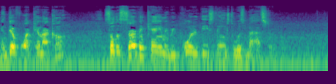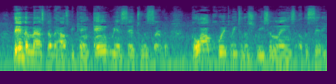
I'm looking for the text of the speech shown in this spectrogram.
and therefore I cannot come. So the servant came and reported these things to his master. Then the master of the house became angry and said to his servant, Go out quickly to the streets and lanes of the city,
